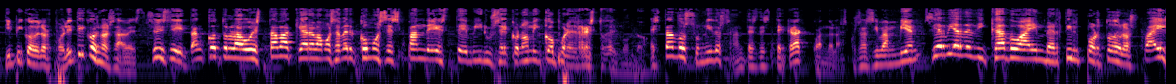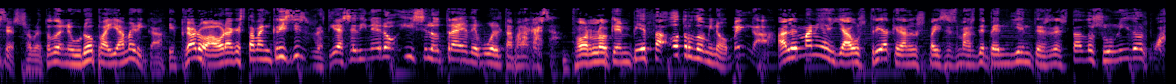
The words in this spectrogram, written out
típico de los políticos, ¿no sabes? Sí, sí, tan controlado estaba que ahora vamos a ver cómo se expande este virus económico por el resto del mundo. Estados Unidos, antes de este crack, cuando las cosas iban bien, se había dedicado a invertir por todos los países, sobre todo en Europa y América. Y claro, ahora que estaba en crisis, retira ese dinero y se lo trae de vuelta para casa. Por lo que empieza otro dominó. Venga, Alemania y Austria, que eran los países más dependientes de Estados Unidos, ¡buah!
